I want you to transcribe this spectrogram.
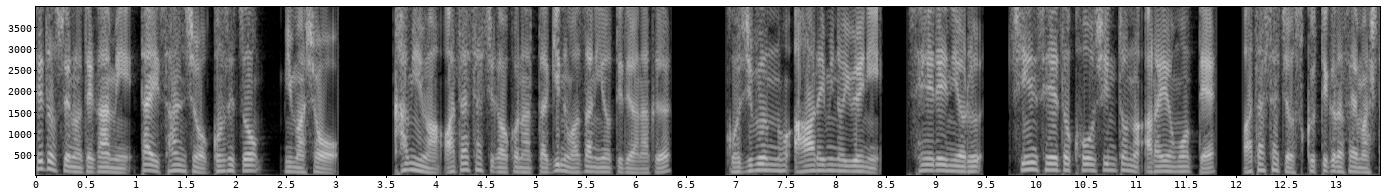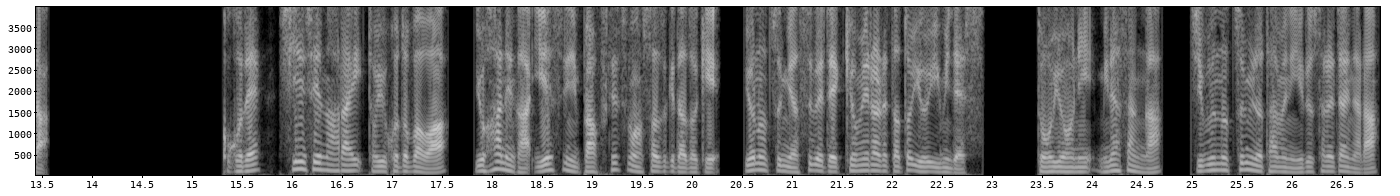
テトスへの手紙第3章5節を見ましょう。神は私たちが行った義の技によってではなく、ご自分の憐れみのゆえに、精霊による神聖と更新との洗いをもって、私たちを救ってくださいました。ここで、神聖の洗いという言葉は、ヨハネがイエスにバプテスマを授けたとき、世の罪はすべて清められたという意味です。同様に皆さんが自分の罪のために許されたいなら、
